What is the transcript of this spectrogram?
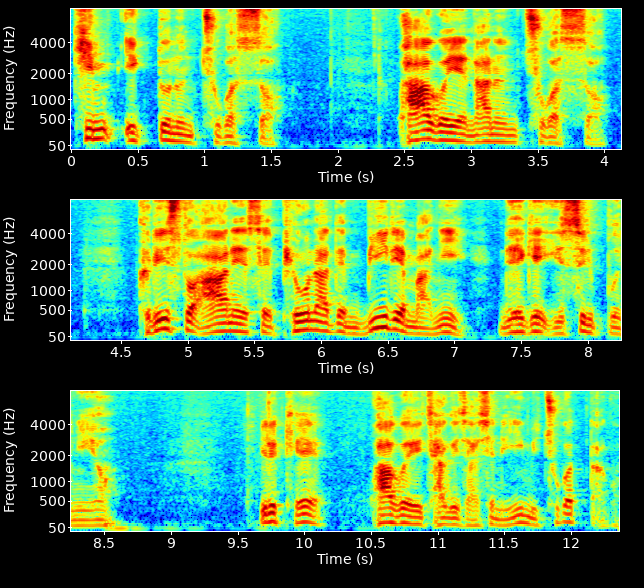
김익두는 죽었어. 과거에 나는 죽었어. 그리스도 안에서 변화된 미래만이 내게 있을 뿐이요. 이렇게 과거의 자기 자신은 이미 죽었다고.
